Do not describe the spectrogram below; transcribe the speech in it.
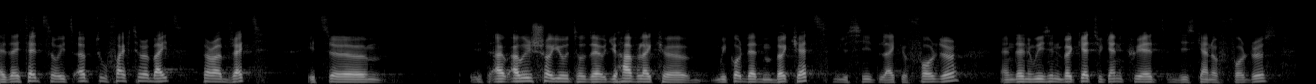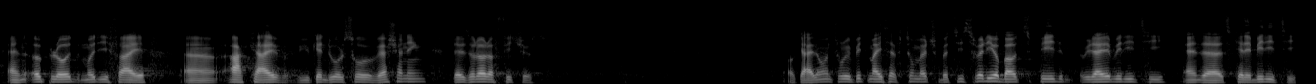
As I said, so it's up to five terabytes per object. It's, um, it's I, I, will show you, so you have like, a, we call that bucket. You see it like a folder. And then within buckets, you can create these kind of folders and upload, modify, uh, archive. You can do also versioning. There's a lot of features. Okay, I don't want to repeat myself too much, but it's really about speed, reliability, and uh, scalability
